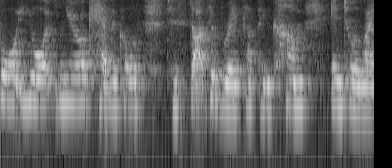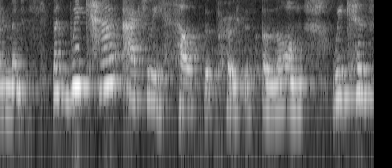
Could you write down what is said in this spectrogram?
for your neurochemicals to start to break up and come into alignment. But we can actually help the process along. We can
